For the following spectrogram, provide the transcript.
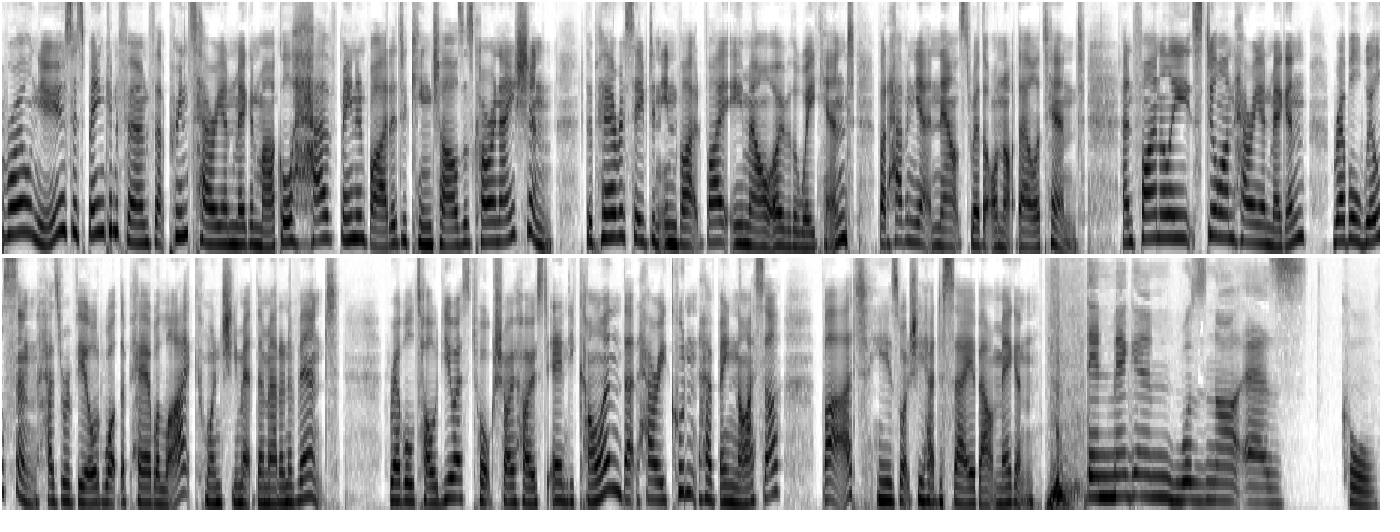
royal news, it's been confirmed that Prince Harry and Meghan Markle have been invited to King Charles's coronation. The pair received an invite via email over the weekend, but haven't yet announced whether or not they'll attend. And finally, still on Harry and Meghan, Rebel Wilson has revealed what the pair were like when she met them at an event. Rebel told US talk show host Andy Cohen that Harry couldn't have been nicer, but here's what she had to say about Meghan. Then Meghan was not as cool.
